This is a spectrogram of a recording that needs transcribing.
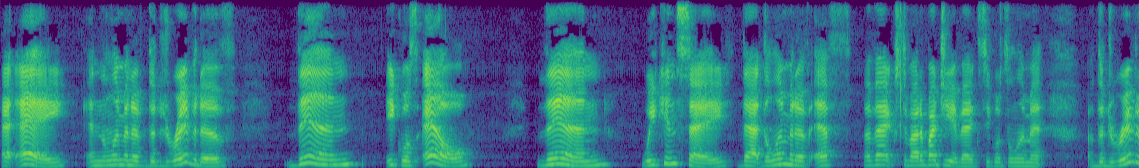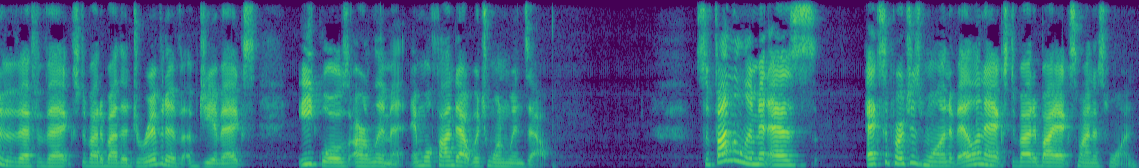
at a, and the limit of the derivative then equals L, then we can say that the limit of f of x divided by g of x equals the limit of the derivative of f of x divided by the derivative of g of x equals our limit, and we'll find out which one wins out. So find the limit as x approaches 1 of ln x divided by x minus 1.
